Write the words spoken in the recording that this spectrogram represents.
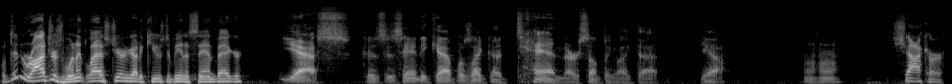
Well, didn't Rodgers win it last year and got accused of being a sandbagger? Yes, because his handicap was like a 10 or something like that. Yeah. Mm-hmm. Shocker.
